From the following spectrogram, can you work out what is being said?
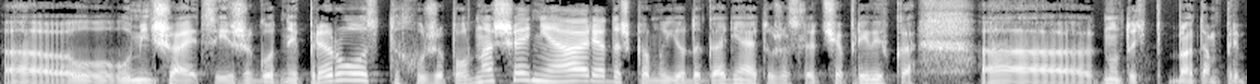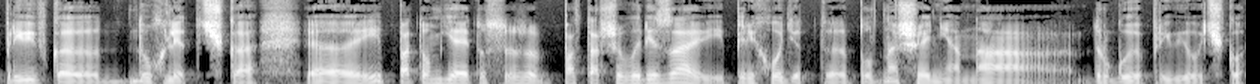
уменьшается ежегодный прирост, хуже плодоношение, а рядышком ее догоняет уже следующая прививка ну, то есть а, там прививка двухлеточка, э, и потом я эту постарше вырезаю, и переходит э, плодоношение на другую прививочку.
